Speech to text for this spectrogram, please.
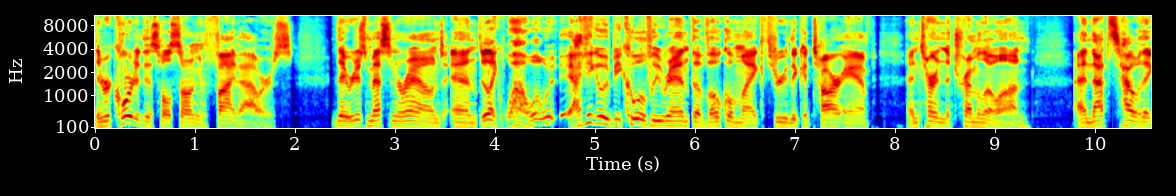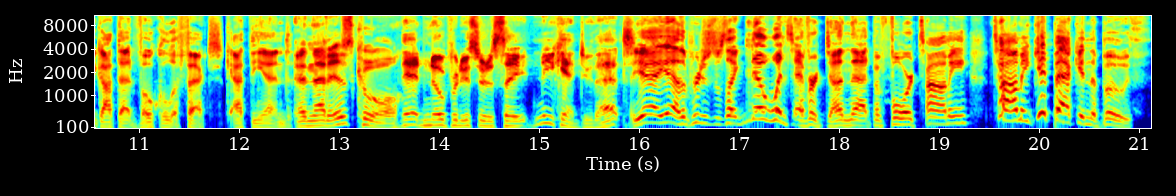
They recorded this whole song in five hours. They were just messing around, and they're like, wow, what would, I think it would be cool if we ran the vocal mic through the guitar amp and turned the tremolo on. And that's how they got that vocal effect at the end. And that is cool. They had no producer to say, no, you can't do that. Yeah, yeah. The producer was like, no one's ever done that before, Tommy. Tommy, get back in the booth.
